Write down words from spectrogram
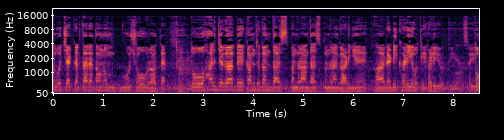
वो चेक करता रहता हूँ वो शो हो रहा होता है। हम्म, तो हर जगह पे कम से कम दस पंद्रह दस पंद्रह गाड़ियाँ ऑलरेडी खड़ी होती है। खड़ी होती हैं सही तो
